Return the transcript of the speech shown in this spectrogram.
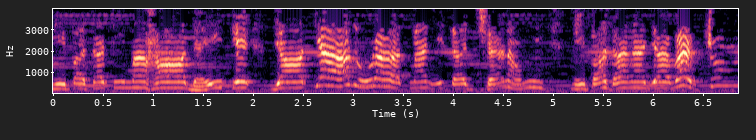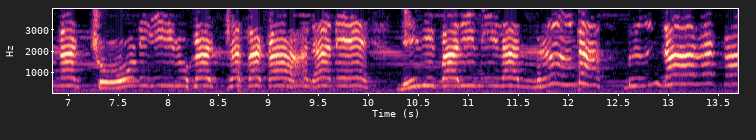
निपतति महादैत्ये जात्या दुरात्मनितक्षणम् निपतन जवक्षुण्ण क्षोणीरुहक्षतका दिवि परिमिलद्बृन्द परिमिलद् बृन्दानका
